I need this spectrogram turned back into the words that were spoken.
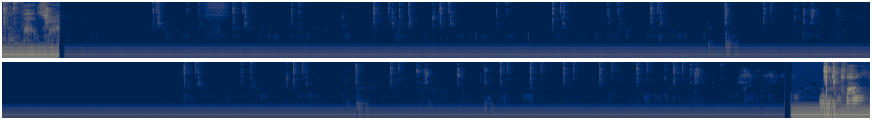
I think that's right. Okay.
